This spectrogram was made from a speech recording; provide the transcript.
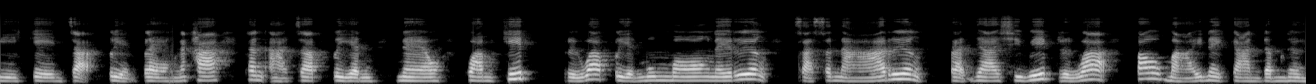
มีเกณฑ์จะเปลี่ยนแปลงนะคะ ท่านอาจจะเปลี่ยนแนวความคิด หรือว่าเปลี่ยนมุมมองในเรื่องศาสนาเรื่องปรัชญาชีวิต หรือว่าเป้าหมายในการดำเนิน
